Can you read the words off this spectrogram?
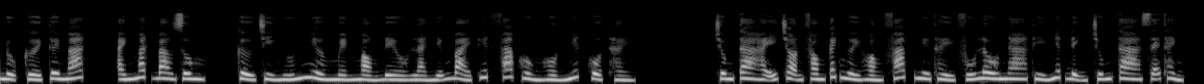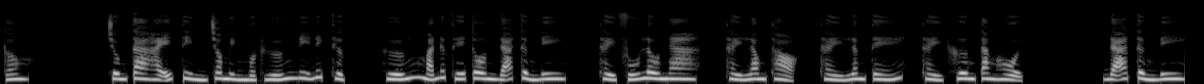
Nụ cười tươi mát, ánh mắt bao dung, cử chỉ nhún nhường mềm mỏng đều là những bài thuyết pháp hùng hồn nhất của thầy. Chúng ta hãy chọn phong cách người hoàng pháp như thầy Phú Lâu Na thì nhất định chúng ta sẽ thành công. Chúng ta hãy tìm cho mình một hướng đi đích thực, hướng mà Đức Thế Tôn đã từng đi, thầy Phú Lâu Na, thầy Long Thọ, thầy Lâm Tế, thầy Khương Tăng Hội. Đã từng đi,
